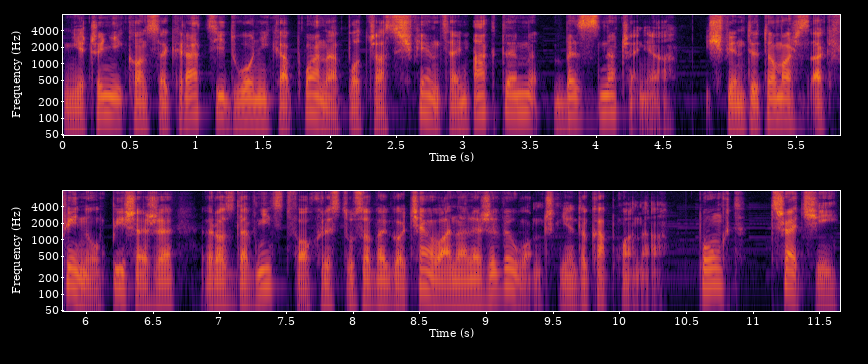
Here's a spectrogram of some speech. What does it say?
nie czyni konsekracji dłoni kapłana podczas święceń aktem bez znaczenia. Święty Tomasz z Akwinu pisze, że rozdawnictwo Chrystusowego ciała należy wyłącznie do kapłana. Punkt trzeci.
